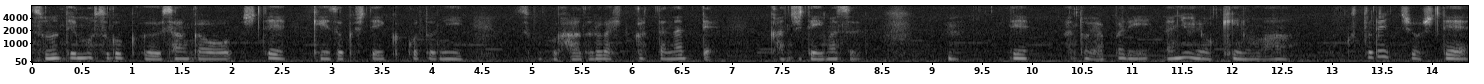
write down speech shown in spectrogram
その点もすごく参加をして継続していくことにすごくハードルが低かったなって感じています。うん、であとやっぱり何より大きいのはストレッチをしてやっ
